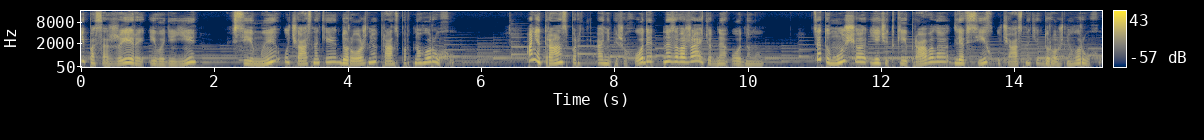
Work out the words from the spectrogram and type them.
і пасажири, і водії, всі ми учасники дорожньо-транспортного руху. Ані транспорт, ані пішоходи не заважають одне одному. Це тому, що є чіткі правила для всіх учасників дорожнього руху.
